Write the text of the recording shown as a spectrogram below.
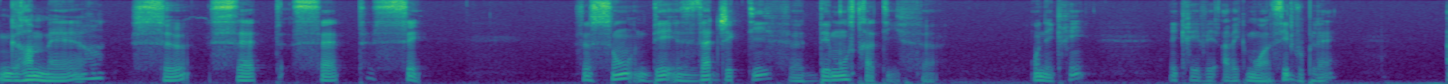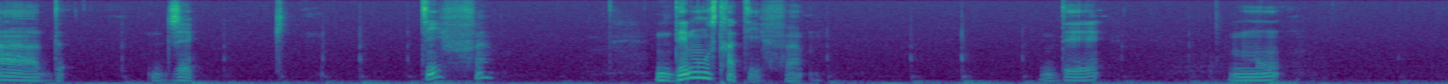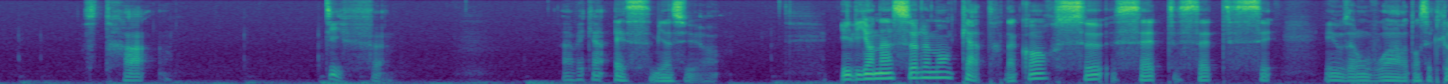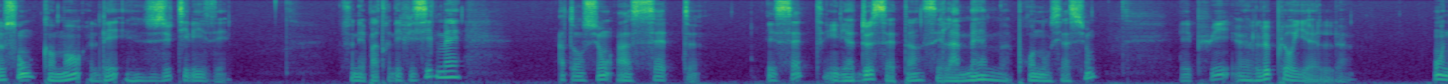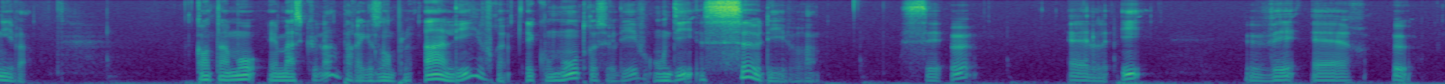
grammaire, ce, cette, cette, c'est. Ce sont des adjectifs démonstratifs. On écrit, écrivez avec moi s'il vous plaît, adjectif démonstratif. Démonstratif. Avec un S, bien sûr. Il y en a seulement quatre, d'accord? Ce, cette, cette, c'est. Et nous allons voir dans cette leçon comment les utiliser. Ce n'est pas très difficile, mais attention à cette et 7, il y a deux 7, hein, c'est la même prononciation. Et puis euh, le pluriel. On y va. Quand un mot est masculin, par exemple un livre, et qu'on montre ce livre, on dit ce livre. C-E-L-I-V-R-E.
